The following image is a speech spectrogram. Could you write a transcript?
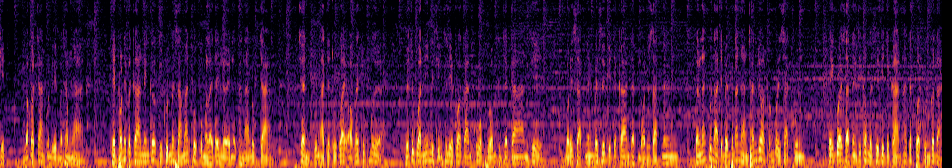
กิจ แล้วก็จ้างคนอื่นมาทำงาน เหตุผลในประการหนึ่งก็คือคุณไม่สามารถควบคุมอะไรได้เลยในฐานะลูกจ้าง เช่น คุณอาจจะถูกไล่ออกได้ทุกเมื่อ หรือทุกวันนี้มีสิ่งที่เรียกว่าการควบรวมกิจการที่บริษัทหนึ่งไปซื้อกิจการจากบริษัทหนึ่งดังนั้นคุณอาจจะเป็นพนักงานชั้นยอดของบริษัทคุณแต่อีกบริษัทหนึ่งที่เข้ามาซื้อกิจการอาจจะเปิดคุณก็ได้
